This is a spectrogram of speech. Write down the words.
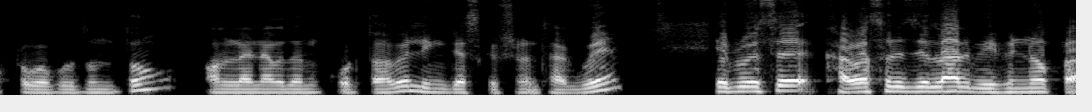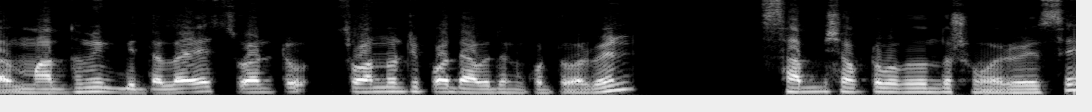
অক্টোবর পর্যন্ত অনলাইন আবেদন করতে হবে লিঙ্ক ডেসক্রিপশনে থাকবে। এরপর হচ্ছে খাগড়াছড়ি জেলার বিভিন্ন মাধ্যমিক বিদ্যালয়ে চুয়ান্নটি পদে আবেদন করতে পারবেন। ছাব্বিশ অক্টোবর পর্যন্ত সময় রয়েছে,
